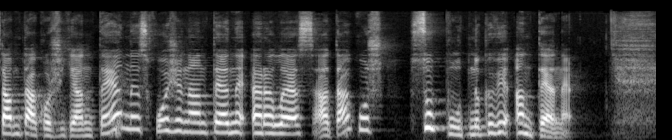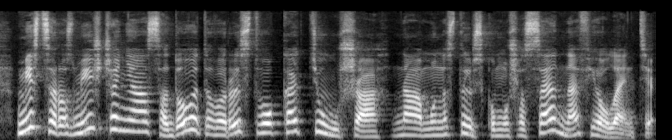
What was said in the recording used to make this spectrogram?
Там також є антени, схожі на антени РЛС, а також супутникові антени. Місце розміщення садове товариство Катюша на монастирському шосе на Фіоленті.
